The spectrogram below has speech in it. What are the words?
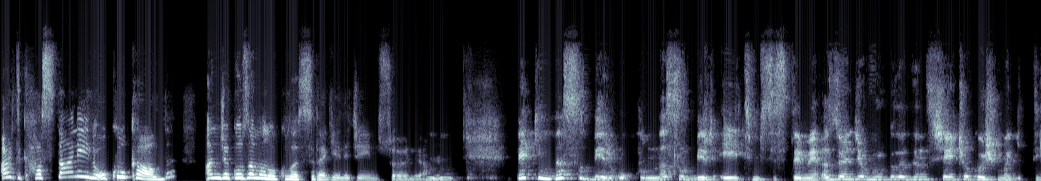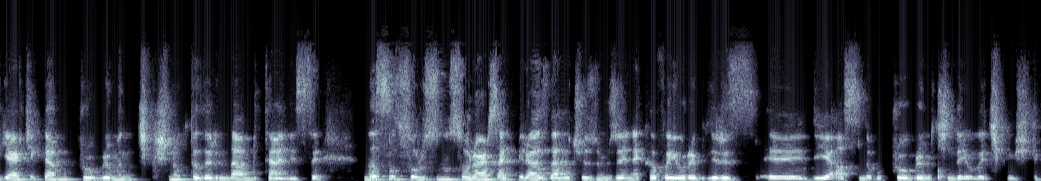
artık hastane ile okul kaldı. Ancak o zaman okula sıra geleceğini söylüyor. Peki nasıl bir okul, nasıl bir eğitim sistemi? Az önce vurguladığınız şey çok hoşuma gitti. Gerçekten bu programın çıkış noktalarından bir tanesi. Nasıl sorusunu sorarsak biraz daha çözüm üzerine kafa yorabiliriz e, diye aslında bu program için de yola çıkmıştık.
